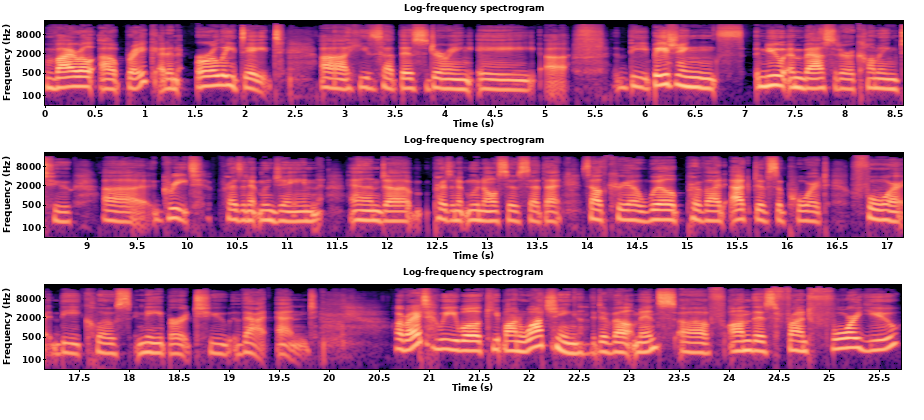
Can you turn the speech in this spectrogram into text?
viral outbreak at an early date. Uh, he said this during a uh, the Beijing's new ambassador coming to uh, greet President Moon Jae-in, and uh, President Moon also said that South Korea will provide active support for the close neighbor to that end. All right, we will keep on watching the developments of on this front for you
